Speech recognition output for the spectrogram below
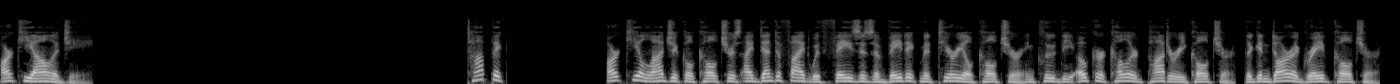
Archaeology Archaeological cultures identified with phases of Vedic material culture include the ochre-colored pottery culture, the Gandhara grave culture,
